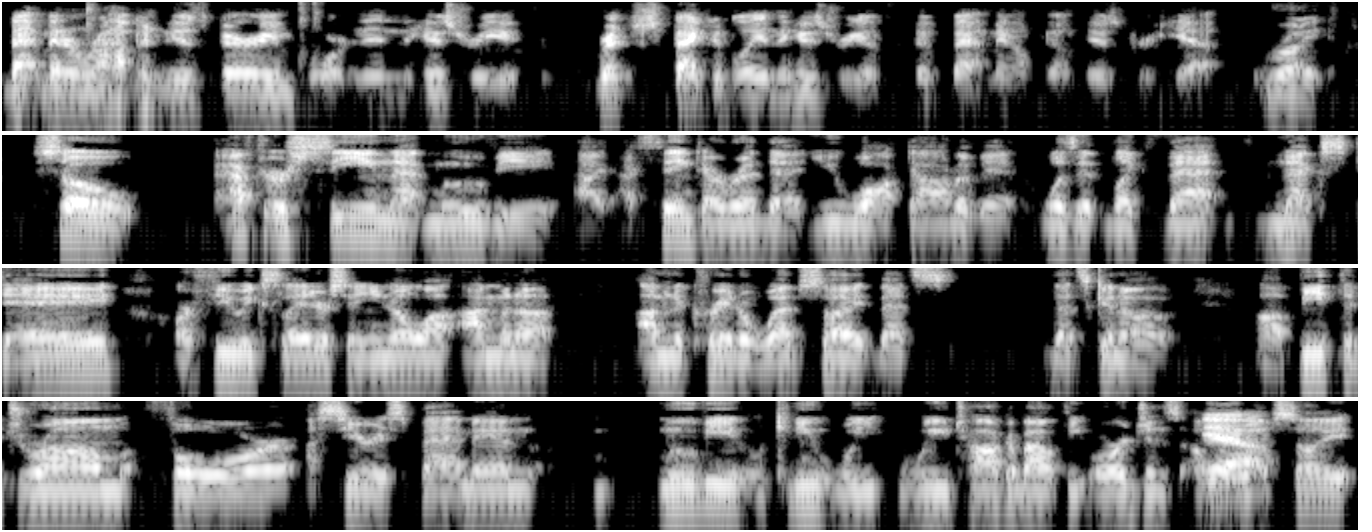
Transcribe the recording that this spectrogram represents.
Batman and Robin is very important in the history, retrospectively in the history of, of Batman on film history. Yeah. Right. So after seeing that movie, I, I think I read that you walked out of it. Was it like that next day or a few weeks later, saying, you know what, I'm gonna I'm gonna create a website that's that's gonna uh, beat the drum for a serious Batman movie. Can you we we talk about the origins of Yeah. the website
